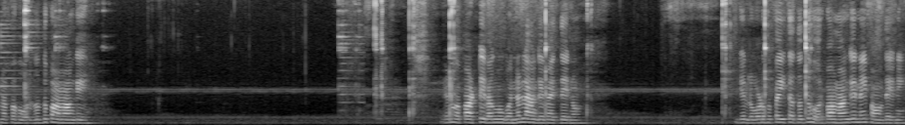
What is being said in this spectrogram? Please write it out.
ਹੁਣ ਆਪਾਂ ਹੋਰ ਦੁੱਧ ਪਾਵਾਂਗੇ। ਇਹਨੂੰ ਆਪਾਂ ਆਟੇ ਵਾਂਗੂ ਗੁੰਨ ਲਾਂਗੇ ਮੈਦੇ ਨੂੰ। ਜੇ ਲੋੜ ਹੋ ਪਈ ਤਾਂ ਦੁੱਧ ਹੋਰ ਪਾਵਾਂਗੇ, ਨਹੀਂ ਪਾਉਂਦੇ ਨਹੀਂ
